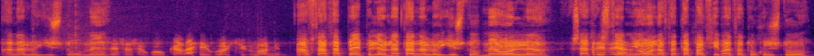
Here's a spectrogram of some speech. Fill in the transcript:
τα αναλογιστούμε. Δεν σας ακούω καλά εγώ, συγγνώμη. Αυτά θα πρέπει λέω να τα αναλογιστούμε όλα, σαν Βέβαια. χριστιανοί, όλα αυτά τα παθήματα του Χριστού.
